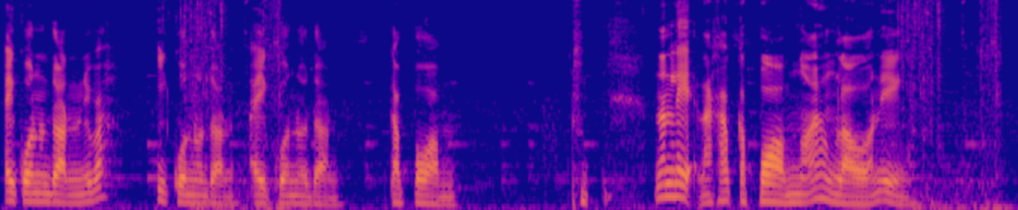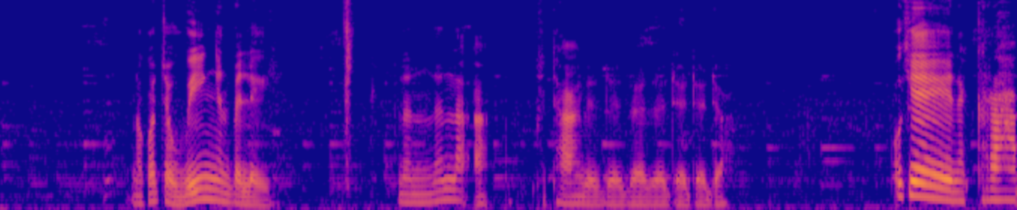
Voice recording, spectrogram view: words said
ไอโกนโนดอนนี่ปะอีโกนโนดอนไอโกนโนดอนกระปอม นั่นแหละนะครับกระปอมน้อยของเรานั่นเองเราก็จะวิ่งกันไปเลยนั่นนั่นละอะผิดทางเดี๋ยวเดี๋ยวเดี๋ยวเดี๋ยวเดี๋ยวโอเคนะครับ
